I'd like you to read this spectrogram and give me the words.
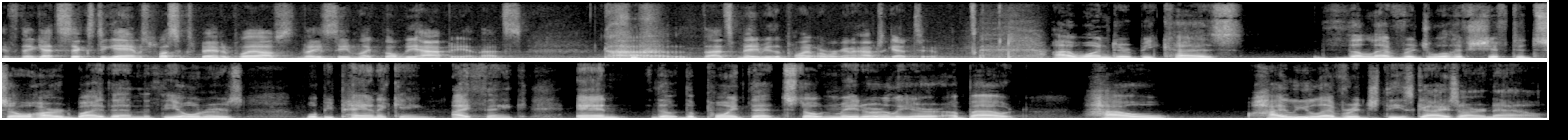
if they get 60 games plus expanded playoffs they seem like they'll be happy and that's uh, that's maybe the point where we're going to have to get to I wonder because the leverage will have shifted so hard by then that the owners will be panicking, I think. And the the point that Stoeten made earlier about how highly leveraged these guys are now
